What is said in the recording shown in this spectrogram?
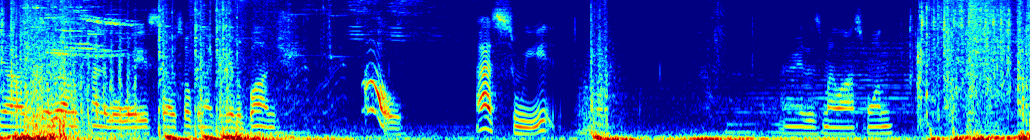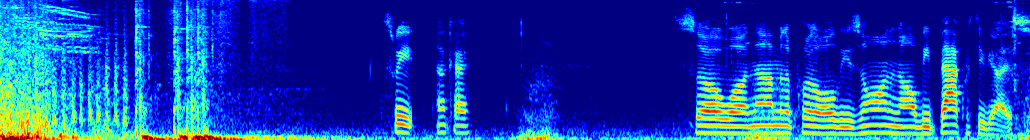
Yeah, so that was kind of a waste. I was hoping I could get a bunch. Oh! That's sweet. Alright, this is my last one. Sweet, okay. So, uh, now I'm gonna put all these on and I'll be back with you guys.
